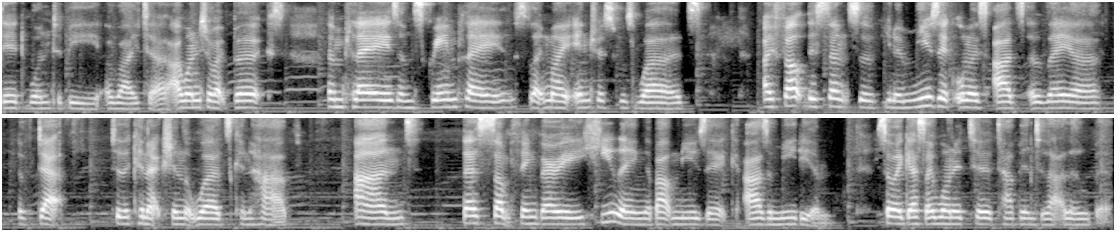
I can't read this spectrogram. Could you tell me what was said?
did want to be a writer. I wanted to write books and plays and screenplays. Like my interest was words. I felt this sense of, you know, music almost adds a layer of depth to the connection that words can have. And there's something very healing about music as a medium. So I guess I wanted to tap into that a little bit.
